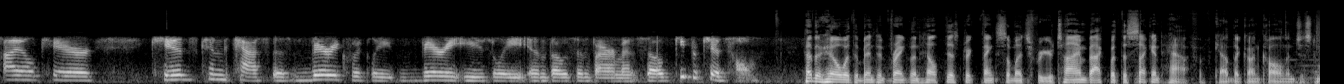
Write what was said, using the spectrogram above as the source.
child care. Kids can pass this very quickly, very easily in those environments. So keep your kids home. Heather Hill with the Benton Franklin Health District, thanks so much for your time. Back with the second half of Kadlec on Call in just a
